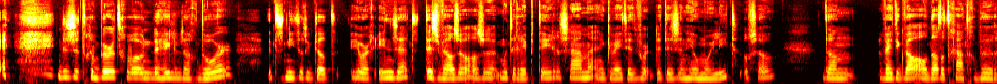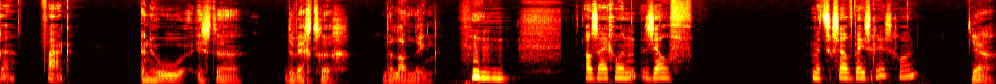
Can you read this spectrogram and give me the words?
dus het gebeurt gewoon de hele dag door. Het is niet dat ik dat heel erg inzet. Het is wel zo als we moeten repeteren samen en ik weet dit, wordt, dit is een heel mooi lied of zo. Dan weet ik wel al dat het gaat gebeuren, vaak. En hoe is de, de weg terug, de landing? Als hij gewoon zelf met zichzelf bezig is, gewoon. Ja,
